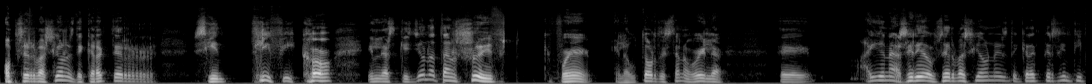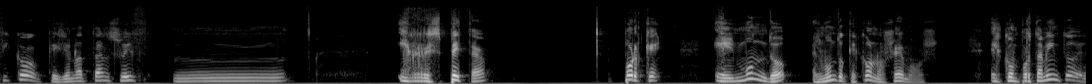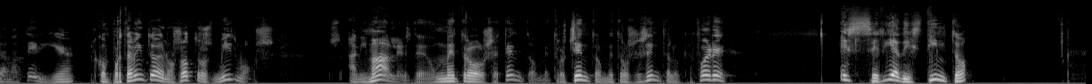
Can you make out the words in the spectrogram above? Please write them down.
observaciones de carácter científico en las que Jonathan Swift, que fue el autor de esta novela, eh, hay una serie de observaciones de carácter científico que Jonathan Swift mm, y respeta porque el mundo, el mundo que conocemos, el comportamiento de la materia, el comportamiento de nosotros mismos, animales de un metro setenta, un metro ochenta, un metro sesenta, lo que fuere, es, sería distinto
